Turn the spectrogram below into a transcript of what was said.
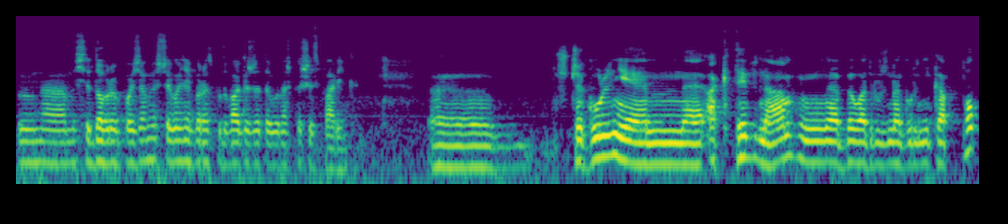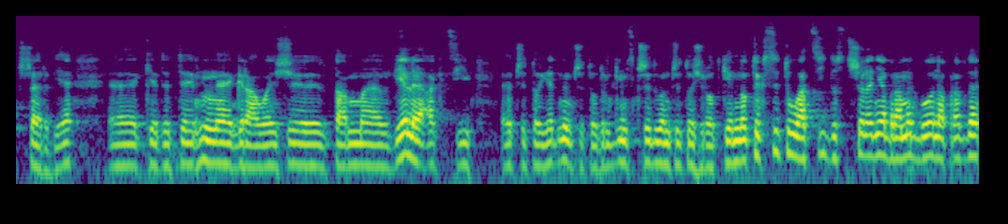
był na myślę dobrym poziomie, szczególnie biorąc pod uwagę, że to był nasz pierwszy sparring. Szczególnie mm, aktywna mm, była drużyna górnika po przerwie, e, kiedy ty mm, grałeś e, tam e, wiele akcji, czy to jednym, czy to drugim skrzydłem, czy to środkiem. No tych sytuacji do strzelenia bramek było naprawdę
